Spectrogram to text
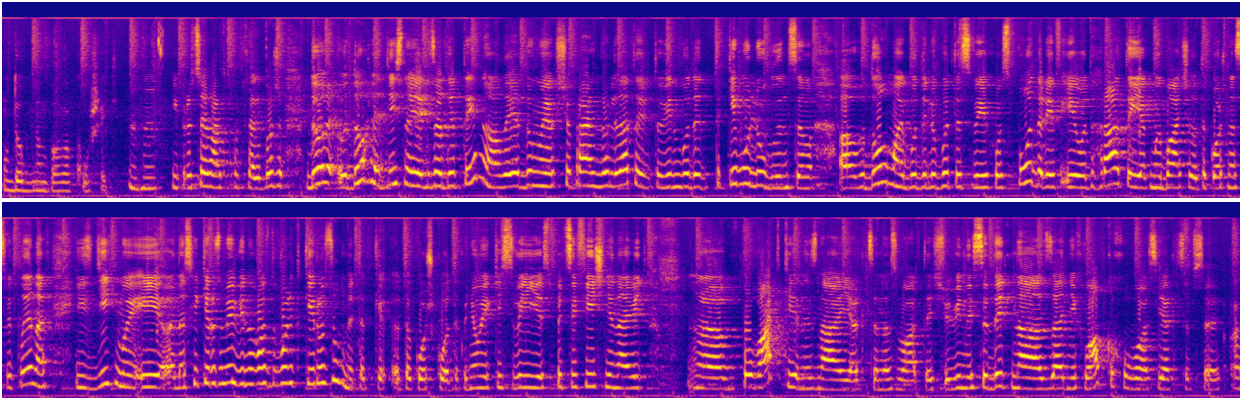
удобно было кушать. Угу. І про це варто пам'ятати. Боже, до- догляд дійсно як за дитину, але я думаю, якщо правильно доглядати, то він буде таким улюбленцем а, вдома і буде любити своїх господарів і от грати, як ми бачили також на світлинах, із дітьми. І е, наскільки я розумію, він у вас доволі такий розумний таки- також котик. У нього якісь свої є специфічні навіть е, повадки, я не знаю, як це назвати. Що він і сидить на задніх лапках у вас, як це все. А,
